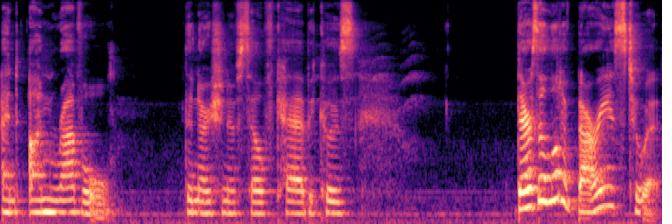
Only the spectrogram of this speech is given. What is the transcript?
and unravel the notion of self-care because there's a lot of barriers to it.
